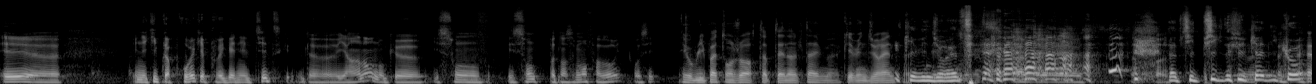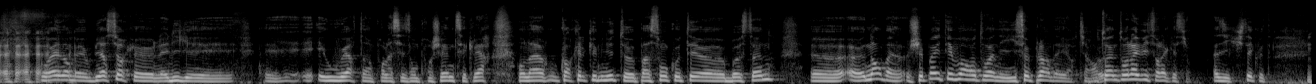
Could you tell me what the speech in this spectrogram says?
et euh, une équipe qui a prouvé qu'elle pouvait gagner le titre il y a un an. Donc ils, sont, ils sont potentiellement favoris aussi. Et oublie pas ton joueur top 10 all-time, Kevin Durant. Kevin Durant. Euh, La petite pique de Lucas Nico. Ouais, non, mais bien sûr que la ligue est, est- est ouverte hein, pour la saison prochaine, c'est clair. On a encore quelques minutes. euh, Passons côté euh, Boston. Euh, euh, non, bah, je n'ai pas été voir Antoine et il se plaint d'ailleurs. Tiens, Antoine, ton avis sur la question Vas-y, je t'écoute.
